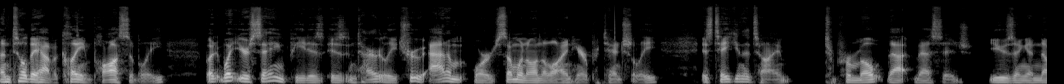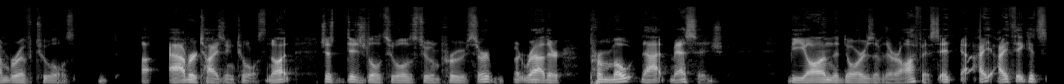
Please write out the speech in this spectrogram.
until they have a claim, possibly. But what you're saying, Pete, is is entirely true. Adam or someone on the line here potentially is taking the time to promote that message using a number of tools, uh, advertising tools, not just digital tools to improve service, but rather promote that message beyond the doors of their office. It, I, I think it's,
